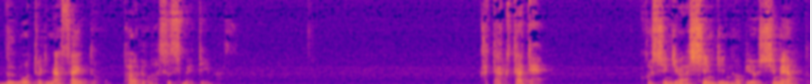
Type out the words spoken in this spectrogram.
武具を取りなさいとパウロは進めています。固く立て。腰には真理の帯を締めようと。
